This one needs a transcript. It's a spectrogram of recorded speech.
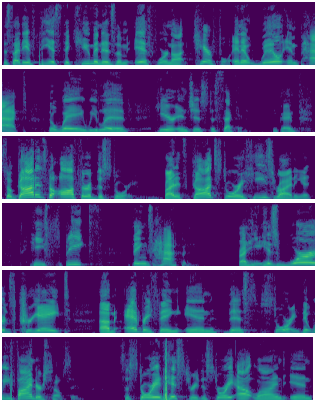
this idea of theistic humanism if we're not careful, and it will impact the way we live here in just a second. Okay? So God is the author of the story, right? It's God's story, He's writing it, He speaks, things happen, right? He, his words create um, everything in this story that we find ourselves in. It's the story of history, the story outlined in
